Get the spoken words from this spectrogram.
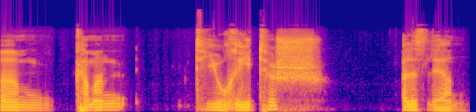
ähm, kann man theoretisch alles lernen.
